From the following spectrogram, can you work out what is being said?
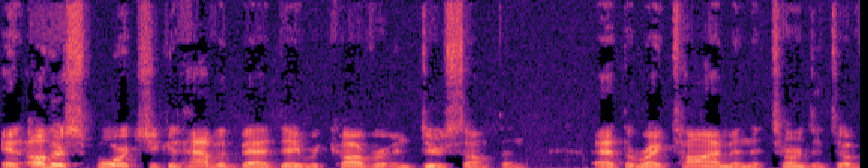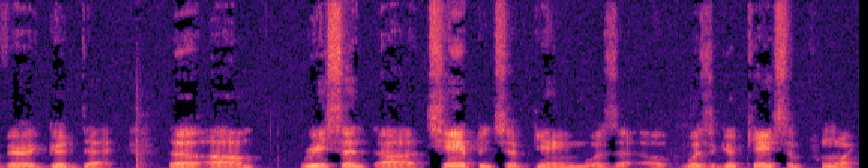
In other sports, you can have a bad day, recover, and do something at the right time, and it turns into a very good day. The um, recent uh, championship game was a, was a good case in point.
